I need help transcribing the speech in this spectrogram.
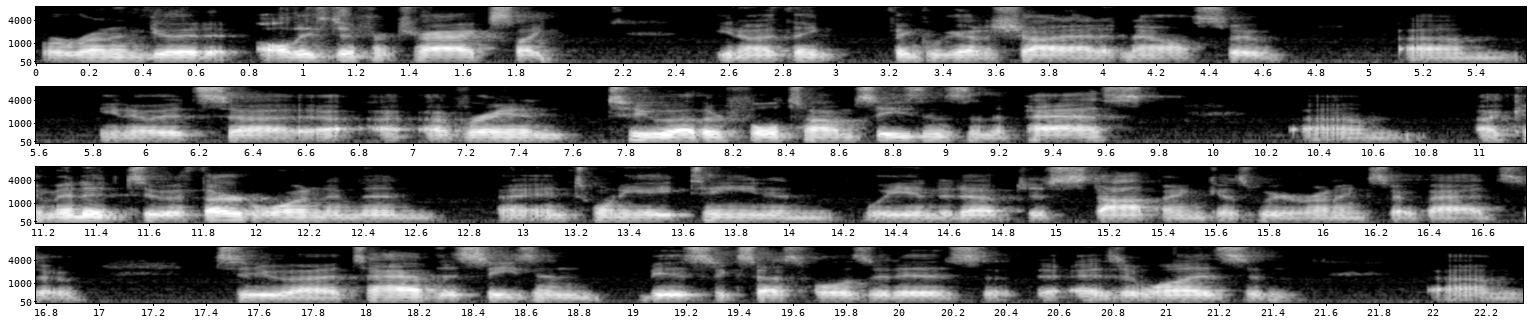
we're running good at all these different tracks. Like, you know, I think think we got a shot at it now. So, um, you know, it's uh, I, have ran two other full time seasons in the past. Um, I committed to a third one, and then uh, in 2018, and we ended up just stopping because we were running so bad. So, to uh, to have the season be as successful as it is as it was, and um,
